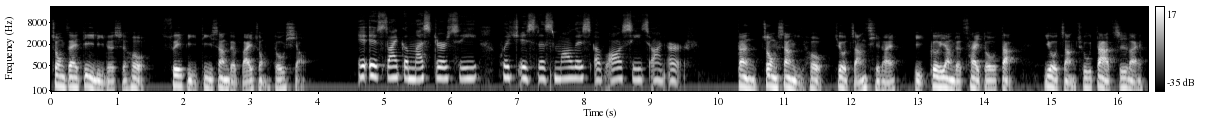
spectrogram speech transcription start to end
种在地里的时候，虽比地上的百种都小，It is like a mustard seed, which is the smallest of all seeds on earth. 但种上以后就长起来，比各样的菜都大，又长出大枝来，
